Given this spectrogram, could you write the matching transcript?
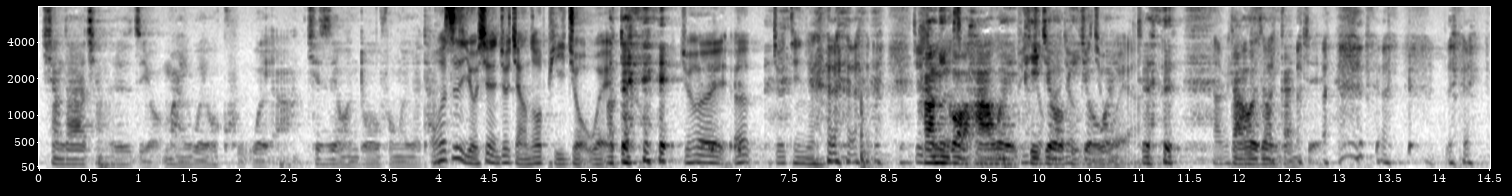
像大家讲的，就是只有麦味或苦味啊，其实有很多风味的探或是有些人就讲说啤酒味，哦对，就会呃，就听起来 就哈密瓜说哈味，嗯啤酒啤啤酒味啊，。就是哈密大家会有这种感觉。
